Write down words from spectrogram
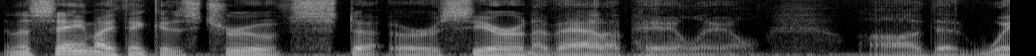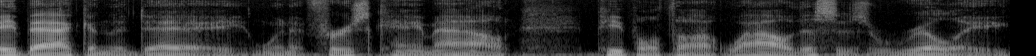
And the same, I think, is true of St- or Sierra Nevada Pale Ale. Uh, that way back in the day when it first came out, people thought, "Wow, this is really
